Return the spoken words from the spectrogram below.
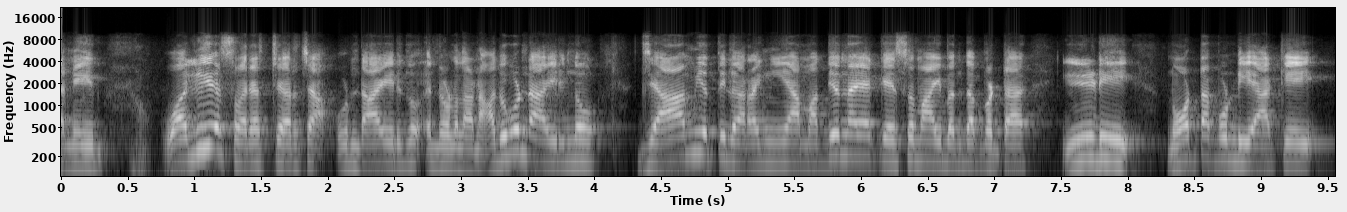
തന്നെയും വലിയ സ്വരച്ചേർച്ച ഉണ്ടായിരുന്നു എന്നുള്ളതാണ്. അതുകൊണ്ടായിരുന്നു ജാമ്യത്തിലിറങ്ങിയ മദ്യനയ കേസുമായി ബന്ധപ്പെട്ട് ഇ ഡി നോട്ടപ്പുണ്ടിയാക്കി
